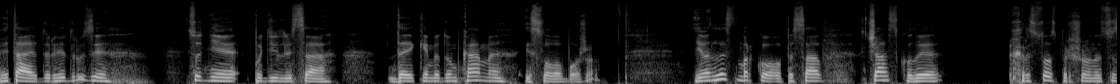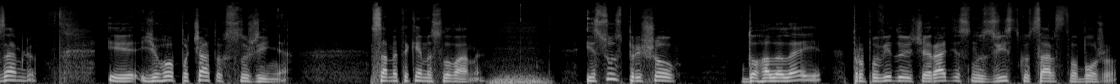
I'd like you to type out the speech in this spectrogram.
Вітаю, дорогі друзі. Сьогодні поділюся деякими думками із Слова Божого. Євангелист Марко описав час, коли Христос прийшов на цю землю і його початок служіння саме такими словами. Ісус прийшов до Галилеї, проповідуючи радісну звістку Царства Божого.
